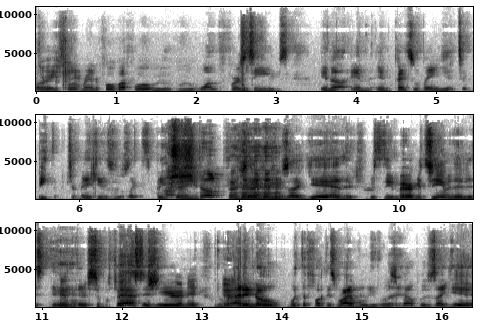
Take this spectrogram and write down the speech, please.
I ran the four, ran the four by four. We, were- we were one of the first teams in uh in, in Pennsylvania to beat the Jamaicans. It was like this big Oh, thing. dope. He was like, he was like, yeah, it's the American team, and they're, they're, they're super fast this year. And they, Yeah. I didn't know what the fuck this rivalry was about, but it was like, yeah,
